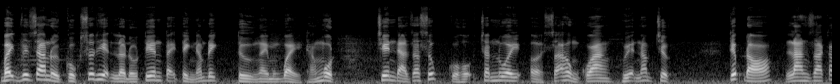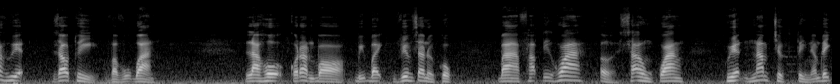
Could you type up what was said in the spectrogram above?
Bệnh viêm da nổi cục xuất hiện lần đầu tiên tại tỉnh Nam Định từ ngày 7 tháng 1 trên đàn gia súc của hộ chăn nuôi ở xã Hồng Quang, huyện Nam Trực. Tiếp đó lan ra các huyện Giao Thủy và Vụ Bản. Là hộ có đàn bò bị bệnh viêm da nổi cục, bà Phạm Thị Hoa ở xã Hồng Quang, huyện Nam Trực, tỉnh Nam Định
